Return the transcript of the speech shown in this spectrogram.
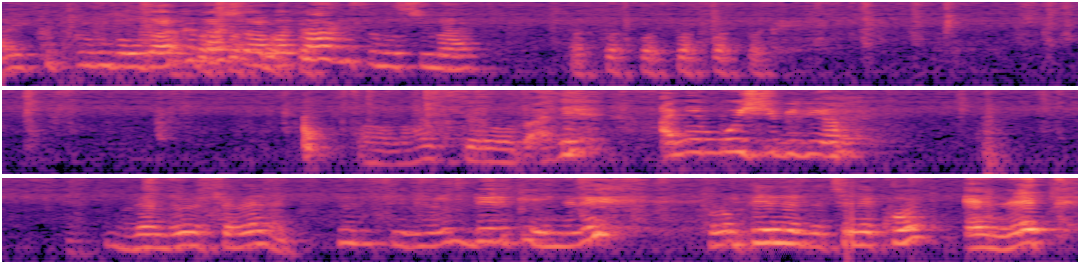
Ay kıpkırmızı oldu arkadaşlar bakar mısınız şuna? Bak bak bak bak bak bak. Vallahi güzel oldu anne. Annem bu işi biliyor. Ben böyle severim. Ben seviyorum deri peyniri. Tulum peynirini içine koy. Evet.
